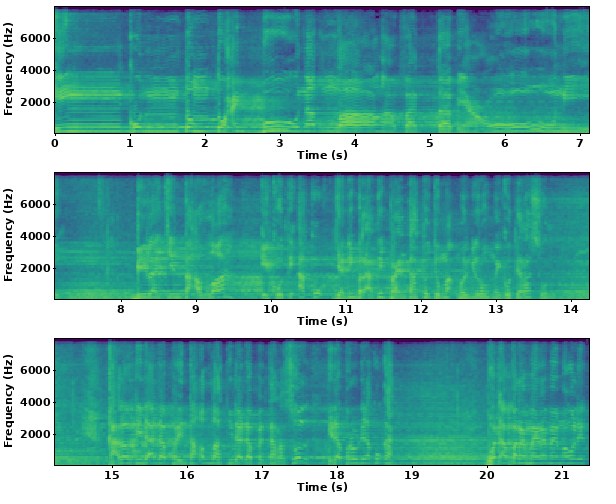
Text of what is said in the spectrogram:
In kuntum tuhibbunallaha fattabi'uni. Bila cinta Allah ikuti aku. Jadi berarti perintah itu cuma menyuruh mengikuti Rasul Kalau tidak ada perintah Allah Tidak ada perintah Rasul Tidak perlu dilakukan. Buat apa ramai-ramai maulid?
